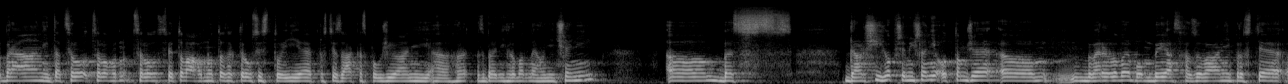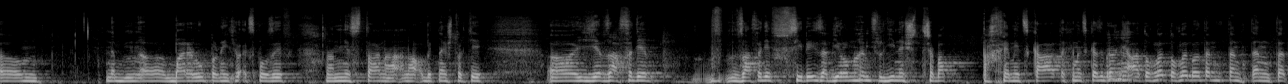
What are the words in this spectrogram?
brání. Ta celo, celo, celosvětová hodnota, za kterou si stojí, je prostě zákaz používání eh, zbraní hromadného ničení. Eh, bez dalšího přemýšlení o tom, že eh, barelové bomby a schazování prostě barelů plných exploziv na města, na, na obytné čtvrti je v zásadě v zásadě v Sýrii zabíjelo mnohem víc lidí, než třeba ta chemická, ta chemické zbraně, mm-hmm. ale tohle, tohle byl ten, ten, ten, ten,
